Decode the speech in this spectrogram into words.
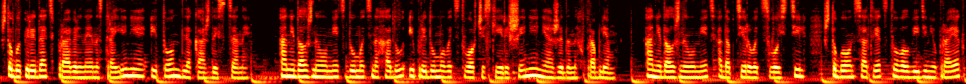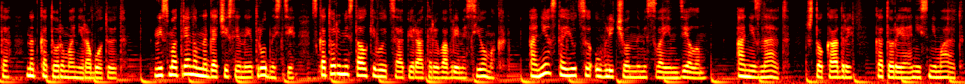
чтобы передать правильное настроение и тон для каждой сцены. Они должны уметь думать на ходу и придумывать творческие решения неожиданных проблем. Они должны уметь адаптировать свой стиль, чтобы он соответствовал видению проекта, над которым они работают. Несмотря на многочисленные трудности, с которыми сталкиваются операторы во время съемок, они остаются увлеченными своим делом – они знают, что кадры, которые они снимают,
